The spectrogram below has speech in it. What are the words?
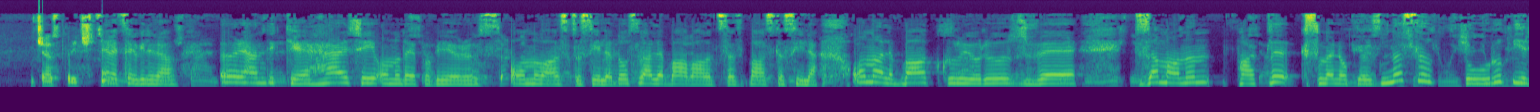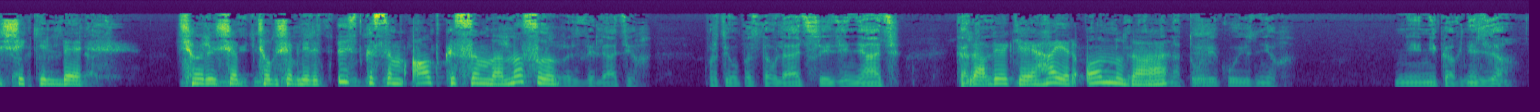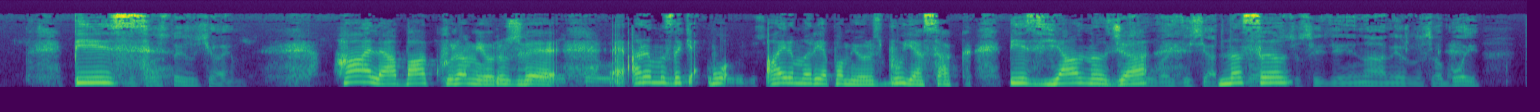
Evet sevgili Rav, öğrendik ki her şeyi onu da yapabiliyoruz. Onlu vasıtasıyla, dostlarla bağ vasıtasıyla. Onlarla bağ kuruyoruz ve zamanın farklı kısımlarını okuyoruz. Nasıl doğru bir şekilde çalışa, çalışabiliriz? Üst kısım, alt kısımla nasıl? Rav diyor ki hayır onu da biz hala bağ kuramıyoruz ve aramızdaki bu ayrımları yapamıyoruz. Bu yasak. Biz yalnızca nasıl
